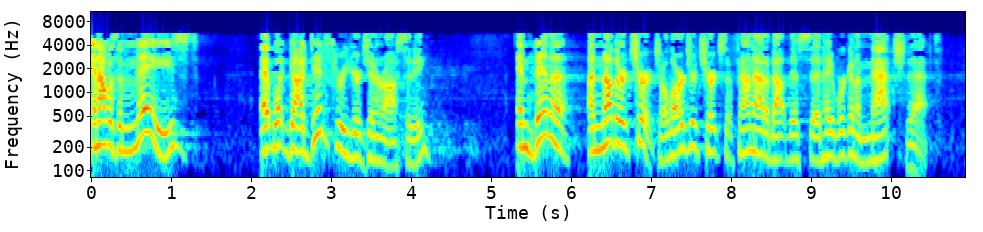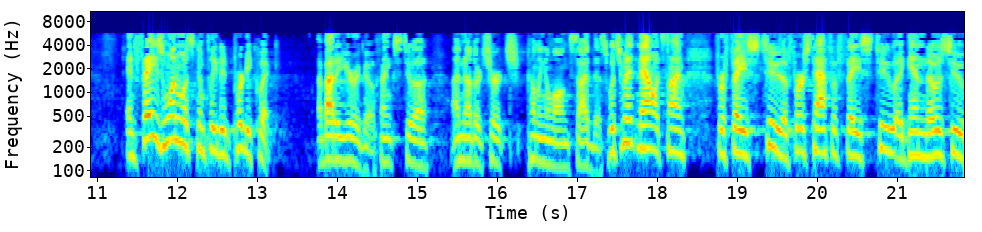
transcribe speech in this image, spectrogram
And I was amazed at what God did through your generosity. And then a, another church, a larger church that found out about this said, hey, we're going to match that. And phase one was completed pretty quick, about a year ago, thanks to a, another church coming alongside this, which meant now it's time for phase two. The first half of phase two, again, those who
